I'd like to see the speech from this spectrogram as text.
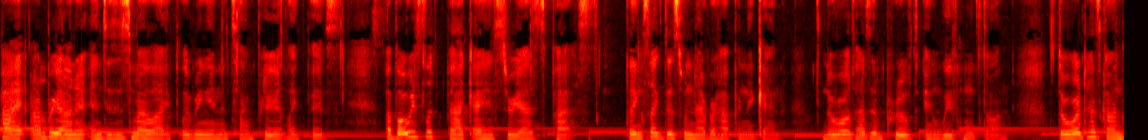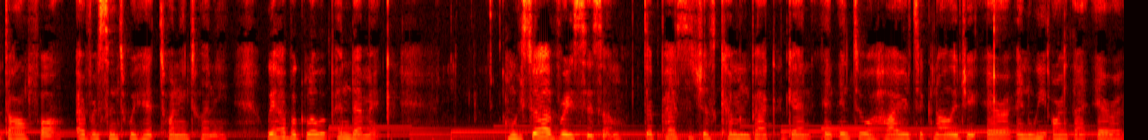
Hi, I'm Brianna, and this is my life living in a time period like this. I've always looked back at history as the past. Things like this will never happen again. The world has improved and we've moved on. The world has gone downfall ever since we hit 2020. We have a global pandemic. We still have racism. The past is just coming back again and into a higher technology era, and we are that era.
